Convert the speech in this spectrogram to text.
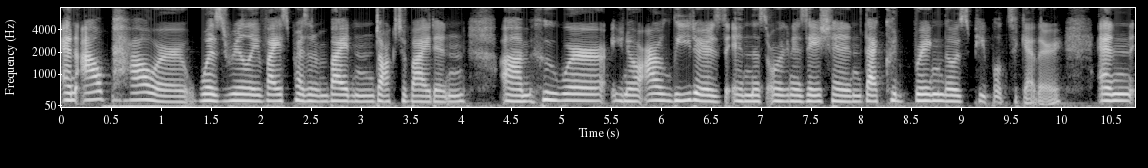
And our power was really Vice President Biden, Dr. Biden, um, who were, you know, our leaders in this organization that could bring those people together. And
